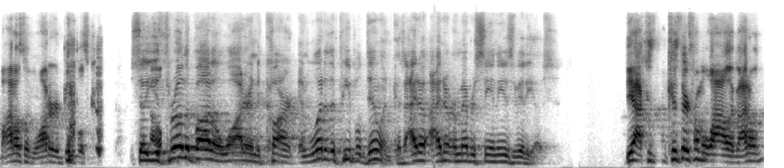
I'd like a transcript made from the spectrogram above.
bottles of water in people's? so you oh. throw the bottle of water in the cart, and what are the people doing? Because I don't, I don't remember seeing these videos. Yeah, because because they're from a while ago. I don't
